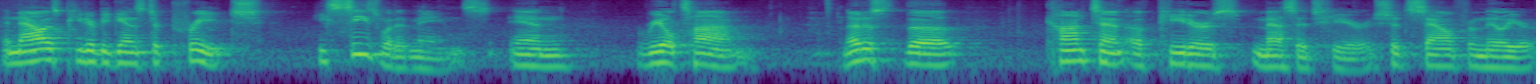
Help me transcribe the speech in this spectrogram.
And now, as Peter begins to preach, he sees what it means in real time. Notice the content of Peter's message here. It should sound familiar.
